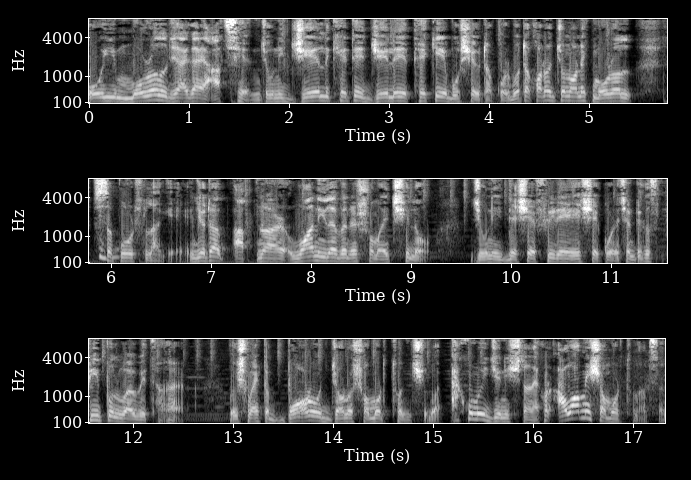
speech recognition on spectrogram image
ওই মোরাল জায়গায় আছেন যে উনি জেল খেটে জেলে থেকে বসে ওটা করবে। ওটা করার জন্য অনেক মোরাল সাপোর্ট লাগে। যেটা আপনার ওয়ান ইলেভেনের সময় ছিল যে উনি দেশে ফিরে এসে করেছেন। Because people were with her ওই সময় একটা বড় জনসমর্থন ছিল। এখন ওই জিনিসটা না। এখন আওয়ামী সমর্থন আছেন।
